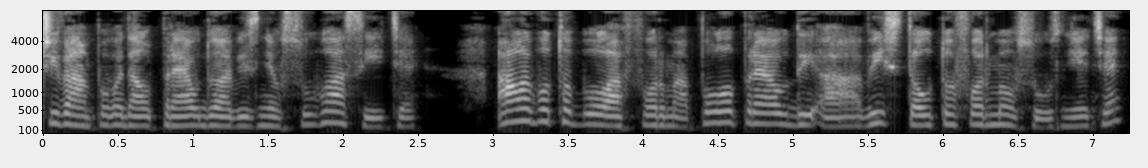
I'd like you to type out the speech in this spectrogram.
Či vám povedal pravdu a vy s ňou súhlasíte, alebo to bola forma polopravdy a vy s touto formou súzniete,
